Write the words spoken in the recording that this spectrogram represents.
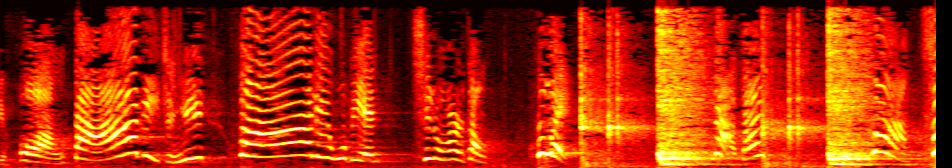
玉皇大帝之女法力无边岂容尔等胡为大胆放肆。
